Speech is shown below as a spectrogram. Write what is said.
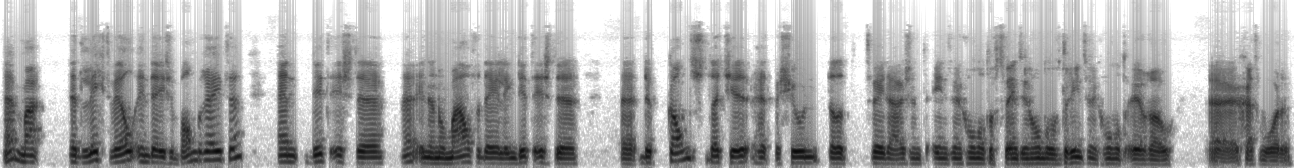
Hè? Maar het ligt wel in deze bandbreedte. En dit is de, hè, in een normaalverdeling, dit is de, uh, de kans dat je het pensioen, dat het 2000, 2100 of 2200 of 2300 euro uh, gaat worden.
